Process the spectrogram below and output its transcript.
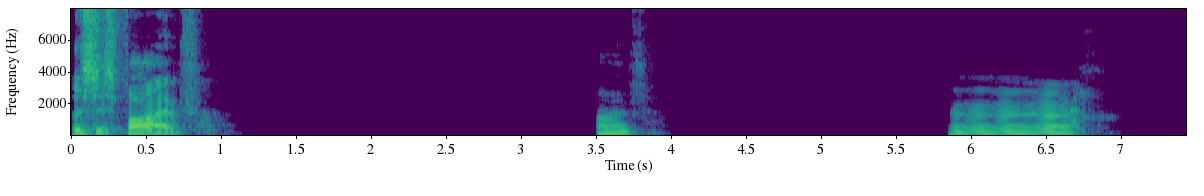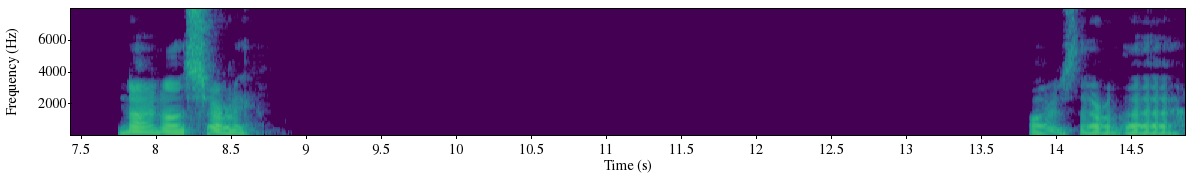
This is five. Five? Uh, no, not necessarily. Five is there or there.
